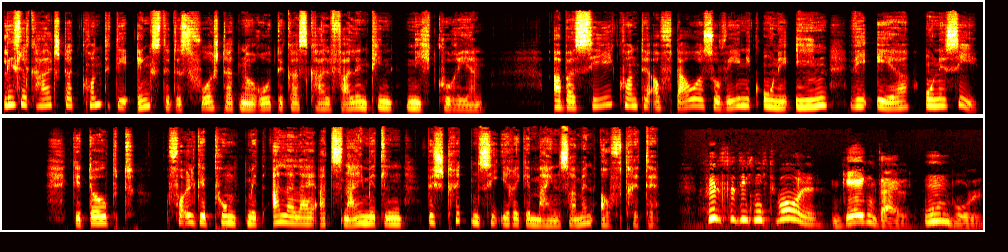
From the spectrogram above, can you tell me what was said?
Liesel Karlstadt konnte die Ängste des Vorstadtneurotikers Karl Valentin nicht kurieren. Aber sie konnte auf Dauer so wenig ohne ihn wie er ohne sie. Gedopt, vollgepumpt mit allerlei Arzneimitteln, bestritten sie ihre gemeinsamen Auftritte. Fühlst du dich nicht wohl? Im Gegenteil, unwohl.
